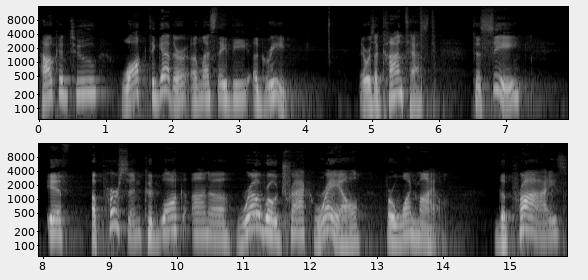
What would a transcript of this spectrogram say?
How can two walk together unless they be agreed? There was a contest to see if a person could walk on a railroad track rail for one mile. The prize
